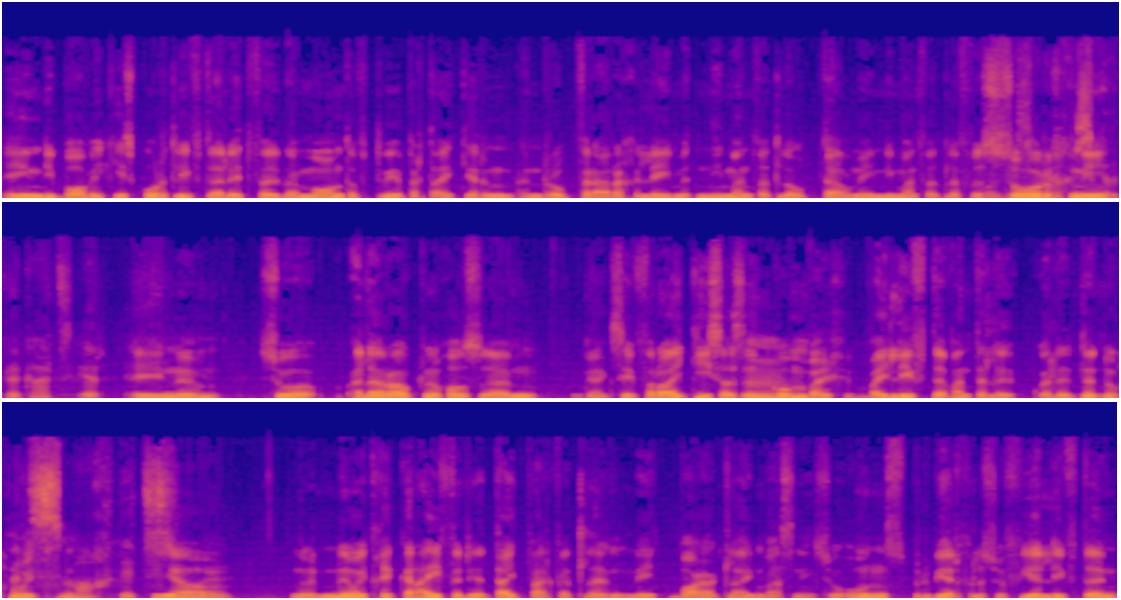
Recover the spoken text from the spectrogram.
En die babatjies kortliefde, hulle het vir 'n maand of twee partykeer in in Rob Ferreira gelê met niemand wat hulle optel nie, niemand wat hulle versorg nie. En ehm um, so hulle raak nogals ehm um, ek sê vraatjies as dit Mm. mm. kom by by liefde want hulle hulle het dit nog Hulle nooit smag dit so. Ja. No, nooit gekry vir die tydperk wat hulle net baie klein was nie. So ons probeer vir hulle soveel liefde en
